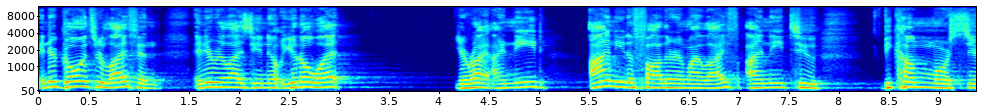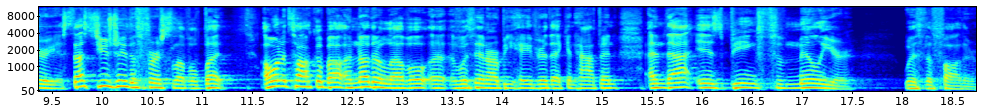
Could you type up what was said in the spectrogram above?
and you're going through life and, and you realize, you know, you know what? You're right. I need, I need a father in my life. I need to become more serious. That's usually the first level, but I want to talk about another level uh, within our behavior that can happen, and that is being familiar with the Father.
